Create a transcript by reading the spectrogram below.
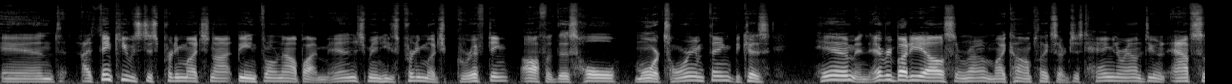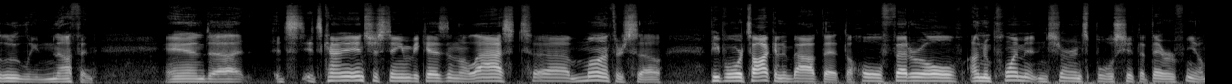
And I think he was just pretty much not being thrown out by management. He's pretty much grifting off of this whole moratorium thing because him and everybody else around my complex are just hanging around doing absolutely nothing. And uh, it's it's kind of interesting because in the last uh, month or so, people were talking about that the whole federal unemployment insurance bullshit that they were, you know,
